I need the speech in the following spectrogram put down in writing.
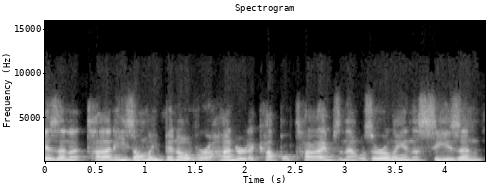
isn't a ton. He's only been over 100 a couple times, and that was early in the season.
